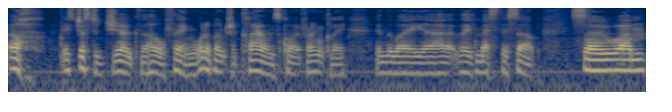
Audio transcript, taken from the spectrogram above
oh, it's just a joke, the whole thing. What a bunch of clowns, quite frankly, in the way uh, they've messed this up. So, um,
